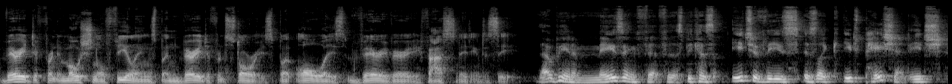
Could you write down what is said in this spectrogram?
Very different emotional feelings and very different stories, but always very, very fascinating to see. That would be an amazing fit for this because each of these is like each patient, each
